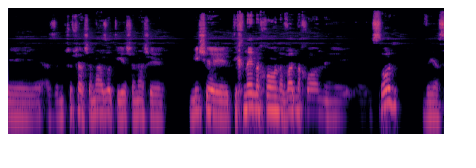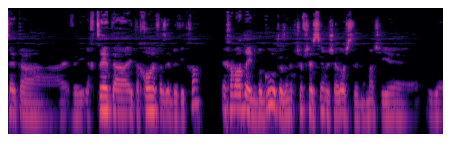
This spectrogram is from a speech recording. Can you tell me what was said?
אה, אז אני חושב שהשנה הזאת תהיה שנה שמי שתכנן נכון, עבד נכון, אה, ישרוד ויעשה את ה... ויחצה את, ה... את החורף הזה בבטחה. איך אמרת התבגרות, אז אני חושב ש-23 זה ממש יהיה, יהיה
